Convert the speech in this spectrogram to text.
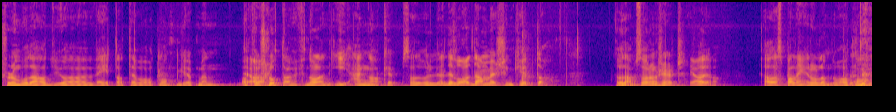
Selv om både jeg og du vet at det var Atlantencup, men at vi har slått dem i finalen i Enga så hadde det vært litt Det var deres sin cup, da. Det var dem som arrangerte. Ja, ja. Ja, det spiller ingen rolle om du har hatt noen.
